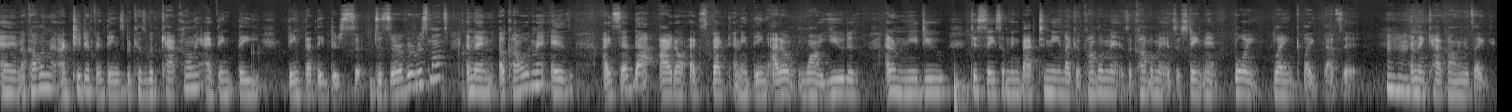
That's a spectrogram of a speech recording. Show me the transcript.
and a compliment are two different things because with catcalling, I think they think that they des- deserve a response, and then a compliment is, I said that I don't expect anything. I don't want you to. I don't need you to say something back to me. Like a compliment is a compliment. It's a statement. Point blank. Like that's it. And then catcalling is like.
